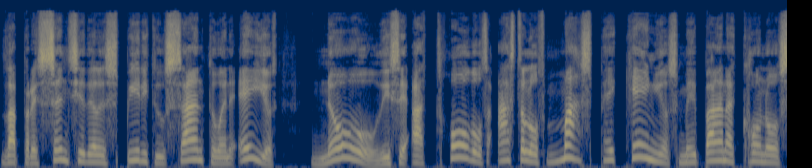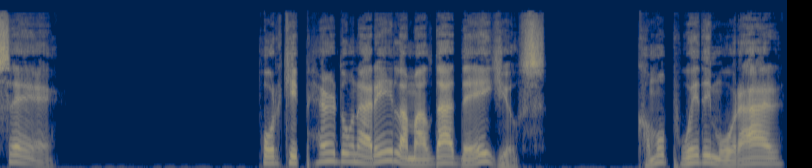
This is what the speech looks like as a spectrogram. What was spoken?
la presencia del Espíritu Santo en ellos. No, dice, a todos, hasta los más pequeños me van a conocer porque perdonaré la maldad de ellos. ¿Cómo puede morar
